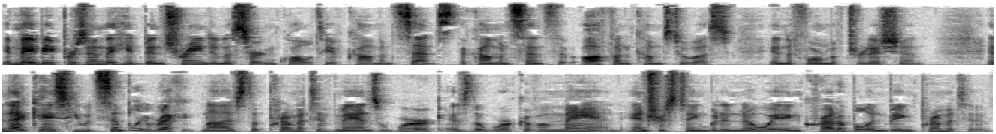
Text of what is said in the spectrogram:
it may be presumed that he had been trained in a certain quality of common sense, the common sense that often comes to us in the form of tradition. In that case, he would simply recognize the primitive man's work as the work of a man, interesting but in no way incredible in being primitive.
